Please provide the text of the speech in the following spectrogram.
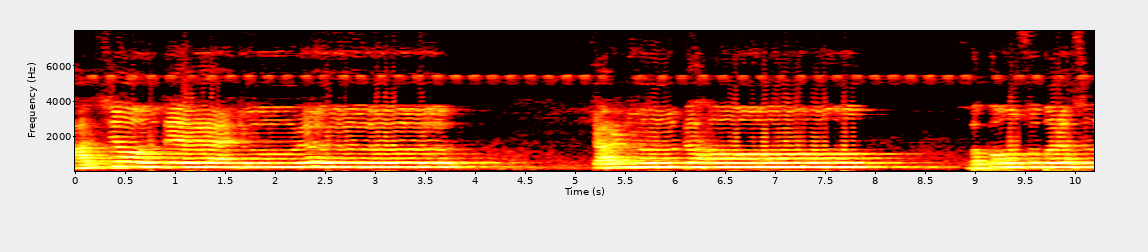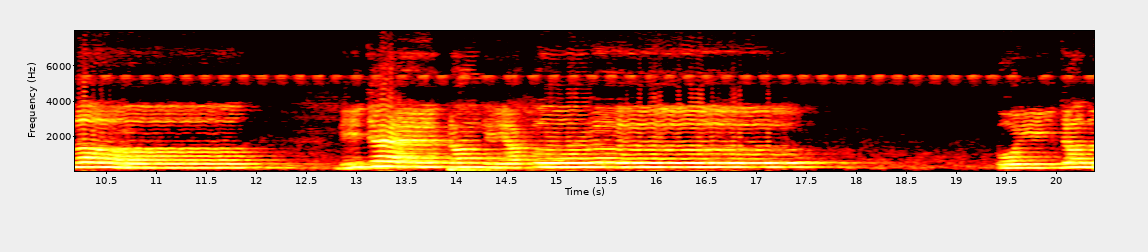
ਹਰਸਿਓ ਦੇਵੈ ਜੋਰ। ਚਰਨ ਗਹੋ ਬਕੋ ਸੁਬਰਸਨਾ ਦੀਜੈ ਪ੍ਰਾਨ ਅਕੁਰ। ਕੋਈ ਜਨ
